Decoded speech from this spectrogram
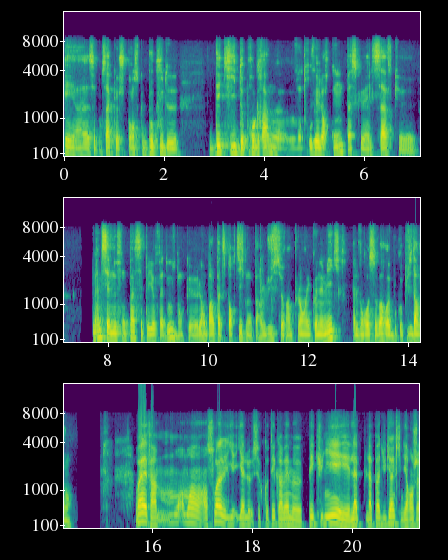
Et c'est pour ça que je pense que beaucoup d'équipes, de programmes vont trouver leur compte parce qu'elles savent que même si elles ne font pas ces playoffs à 12, donc euh, là on parle pas de sportifs, mais on parle juste sur un plan économique, elles vont recevoir euh, beaucoup plus d'argent. Ouais, enfin, moi, en soi, il y, a le, ce côté quand même euh, pécunier et l'appât du gain qui me dérange,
